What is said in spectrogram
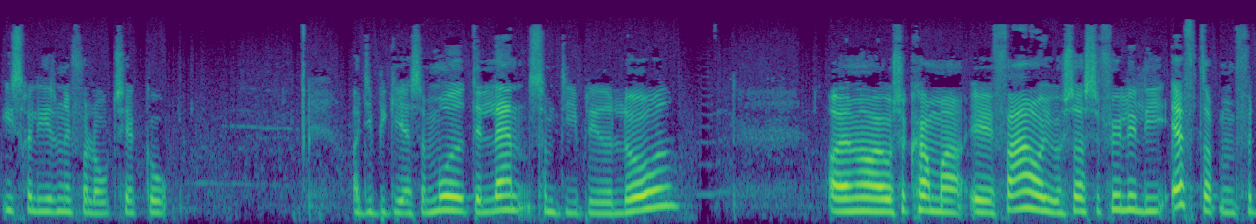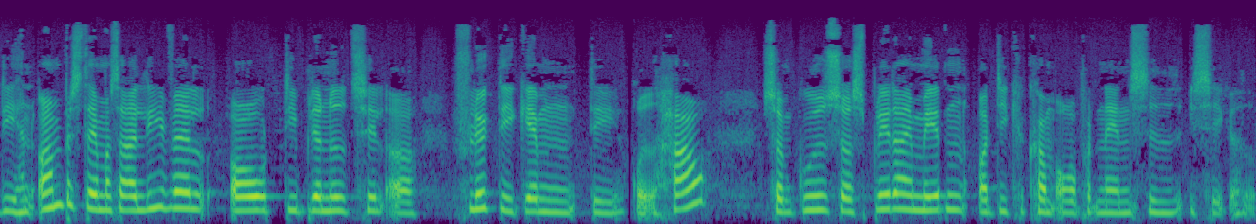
israelitterne får lov til at gå. Og de begiver sig mod det land, som de er blevet lovet. Og når jo så kommer øh, Farao jo så selvfølgelig lige efter dem, fordi han ombestemmer sig alligevel, og de bliver nødt til at flygte igennem det røde hav, som Gud så splitter i midten, og de kan komme over på den anden side i sikkerhed.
